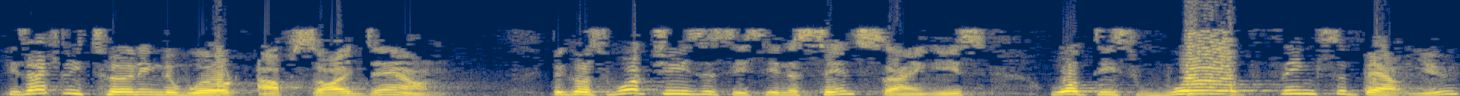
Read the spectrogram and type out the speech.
he's actually turning the world upside down. Because what Jesus is in a sense saying is what this world thinks about you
